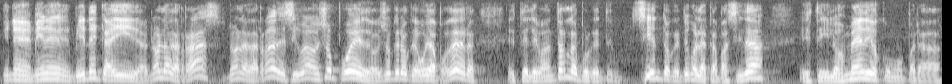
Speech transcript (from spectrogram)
viene, viene, viene caída, ¿no la agarrás? ¿No la agarrás? Decís, bueno, yo puedo, yo creo que voy a poder este, levantarla porque siento que tengo la capacidad este, y los medios como para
